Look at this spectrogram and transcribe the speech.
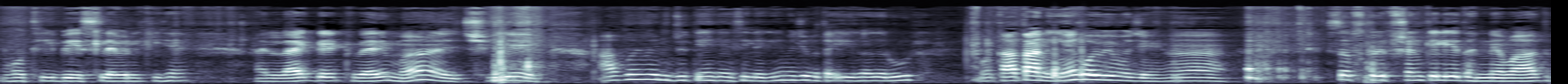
बहुत ही बेस लेवल की है। I like that very much ये। आपको मेरी जुतियाँ कैसी लगी, मुझे बताइएगा ज़रूर। बताता नहीं है कोई भी मुझे हाँ। सब्सक्रिप्शन के लिए धन्यवाद,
